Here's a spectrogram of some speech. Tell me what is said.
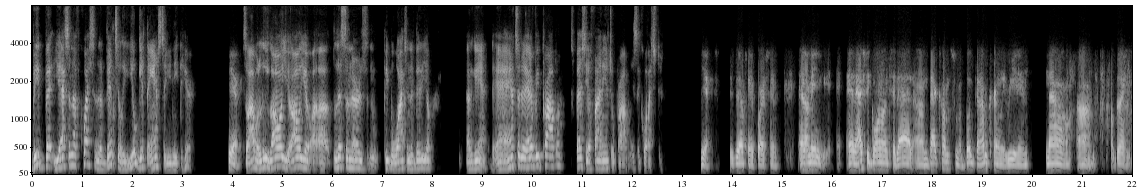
be but you ask enough questions eventually you'll get the answer you need to hear yeah so i will leave all your all your uh, uh, listeners and people watching the video again the answer to every problem especially a financial problem is a question yes it's definitely a question and i mean and actually going on to that um that comes from a book that i'm currently reading now um i'll go ahead and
